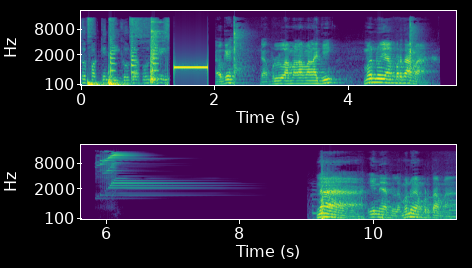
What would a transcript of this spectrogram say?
G. Oke, nggak perlu lama-lama lagi. Menu yang pertama. Nah, ini adalah menu yang pertama.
